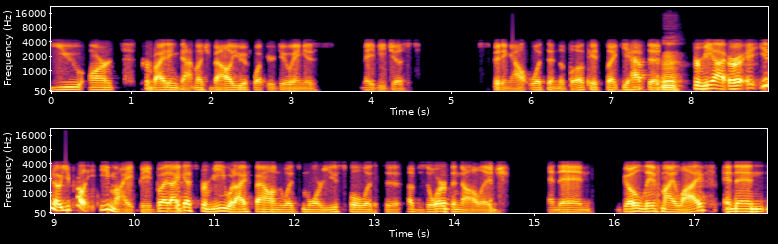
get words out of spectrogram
you aren't providing that much value if what you're doing is maybe just spitting out what's in the book. It's like you have to. Uh. For me, I or eh, you know you probably you might be, but I guess for me, what I found was more useful was to absorb the knowledge and then go live my life and then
